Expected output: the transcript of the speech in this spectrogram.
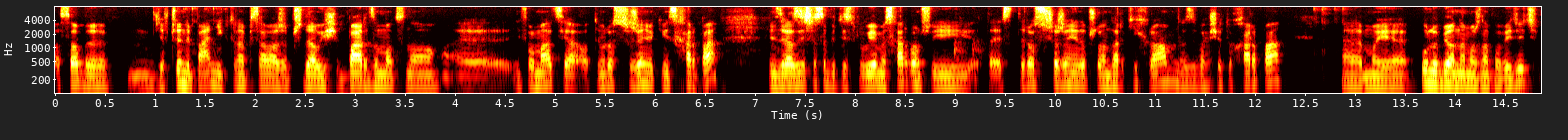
osoby, m, dziewczyny, pani, która napisała, że przydały się bardzo mocno informacja o tym rozszerzeniu, jakim jest Harpa, więc raz jeszcze sobie tutaj spróbujemy z Harpą, czyli to jest rozszerzenie do przeglądarki Chrome, nazywa się to Harpa, moje ulubione można powiedzieć.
